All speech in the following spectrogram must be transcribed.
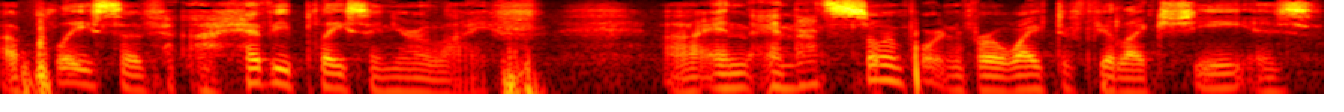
a place of a heavy place in your life. Uh, and and that's so important for a wife to feel like she is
